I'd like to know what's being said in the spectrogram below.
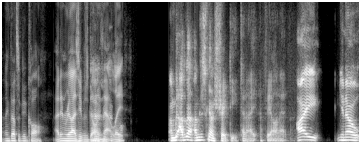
I think that's a good call. I didn't realize he was going is a that late. call. I'm I'm gonna, I'm just going straight deep tonight. I'm feeling it. I, you know,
